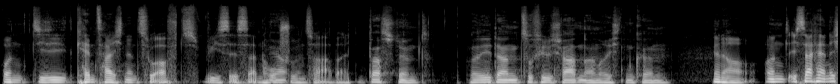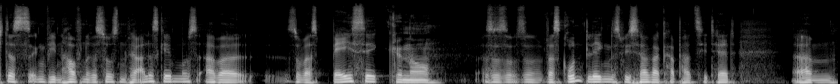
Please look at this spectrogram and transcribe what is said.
Und die kennzeichnen zu oft, wie es ist, an Hochschulen zu arbeiten. Das stimmt. Weil die dann zu viel Schaden anrichten können. Genau. Und ich sage ja nicht, dass es irgendwie einen Haufen Ressourcen für alles geben muss, aber sowas Basic, genau. also so, so was Grundlegendes wie Serverkapazität ähm,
